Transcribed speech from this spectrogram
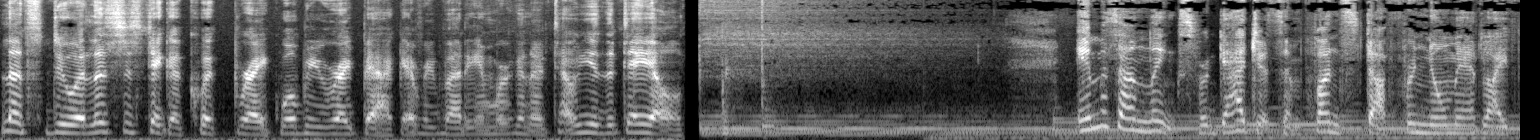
Let's do it. Let's just take a quick break. We'll be right back, everybody, and we're going to tell you the tale. Amazon links for gadgets and fun stuff for nomad life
